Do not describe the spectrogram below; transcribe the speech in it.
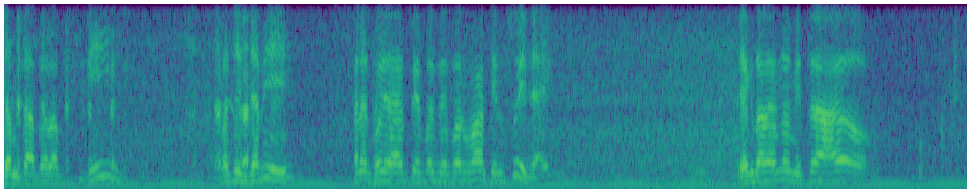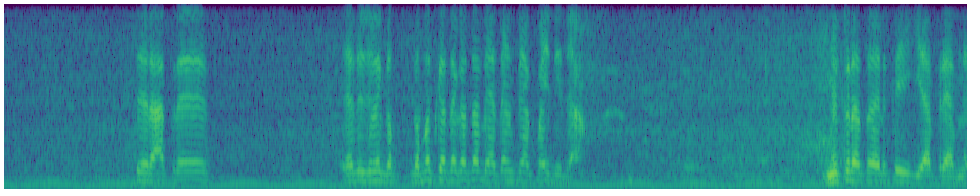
જમતા પેલા પી, પછી જમી અને થોડી વાર પેપર પેપર વાંચીને સુઈ જાય. એક દાડો એમનો મિત્ર આવ્યો, તે રાત્રે એમની જોડે ગમત કરતા કરતા બે ત્રણ પેક પાઈ દીધા. મિત્ર તો એટલે ગયા પ્રેમને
